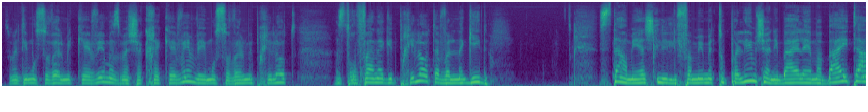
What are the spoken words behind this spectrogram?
זאת אומרת, אם הוא סובל מכאבים, אז משככי כאבים, ואם הוא סובל מבחילות, אז תרופה נגד בחילות, אבל נגיד... סתם, יש לי לפעמים מטופלים שאני באה אליהם הביתה,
